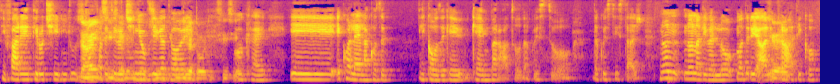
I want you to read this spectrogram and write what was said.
Di fare tirocini, giusto? No, Fate sì, tirocini obbligatori. obbligatori sì, sì. Ok. E, e qual è la cosa, le cose che, che hai imparato da, questo, da questi stage? Non, non, a livello materiale, okay. pratico,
